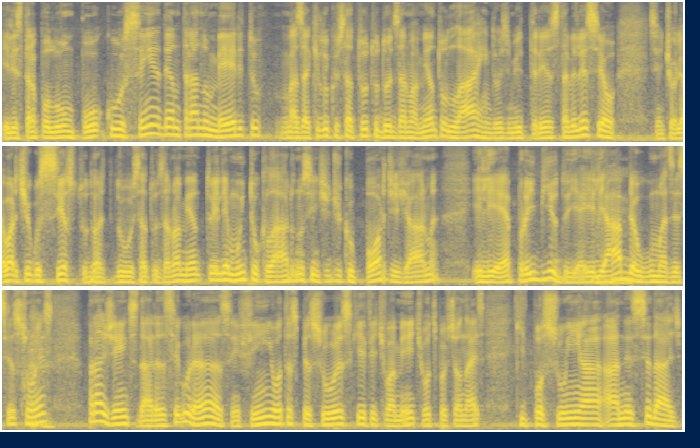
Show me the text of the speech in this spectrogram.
ele extrapolou um pouco, sem adentrar no mérito, mas aquilo que o Estatuto do Desarmamento lá em 2013 estabeleceu. Se a gente olhar o artigo 6 do, do Estatuto do Desarmamento, ele é muito claro no sentido de que o porte de arma ele é proibido, e aí ele uhum. abre algumas exceções para agentes da área da segurança, enfim, outras pessoas que efetivamente, outros profissionais que possuem a, a necessidade.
